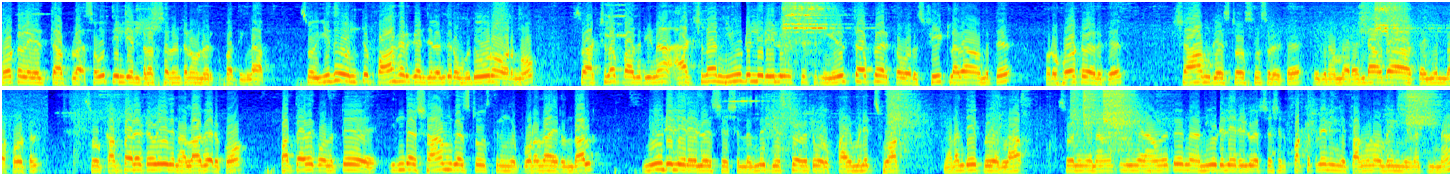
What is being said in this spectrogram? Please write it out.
ஹோட்டல் எதிர்த்தாப்பில் சவுத் இந்தியன் ரெஸ்டாரண்ட்னு ஒன்று இருக்குது பார்த்தீங்களா ஸோ இது வந்துட்டு பாகர்கஞ்சிலேருந்து ரொம்ப தூரம் வரணும். ஸோ ஆக்சுவலாக பார்த்துட்டிங்கன்னா ஆக்சுவலாக நியூ டெல்லி ரயில்வே ஸ்டேஷன் எதிர்த்தாப்பில் இருக்க ஒரு ஸ்ட்ரீட்டில் தான் வந்துட்டு ஒரு ஹோட்டல் இருக்குது ஷாம் கெஸ்ட் ஹவுஸ்னு சொல்லிட்டு. இது நம்ம ரெண்டாவதாக தங்கியிருந்த ஹோட்டல் ஸோ கம்பேரிட்டிவ்லி இது நல்லாவே இருக்கும். பத்தாவதுக்கு வந்துட்டு இந்த ஷாம் கெஸ்ட் ஹவுஸ்க்கு நீங்கள் போகிறதா இருந்தால் நியூ டெல்லி ரயில்வே ஸ்டேஷன்லேருந்து ஜஸ்ட் வந்துட்டு ஒரு ஃபைவ் மினிட்ஸ் வாக் நடந்தே போயிடலாம் ஸோ நீங்கள் நான் நீங்கள் நான் வந்துட்டு நான் நியூ டெல்லி ரயில்வே ஸ்டேஷன் பக்கத்துலேயே நீங்கள் தங்கணும் அப்படின்னு நீங்கள் நினச்சிங்கன்னா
